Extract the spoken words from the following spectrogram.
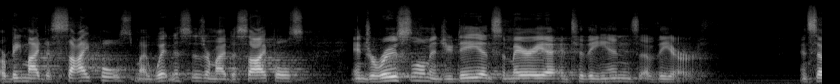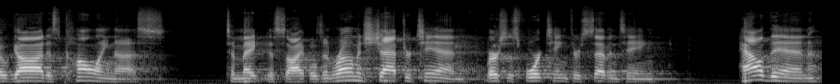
or be my disciples, my witnesses or my disciples in Jerusalem and Judea and Samaria and to the ends of the earth. And so God is calling us to make disciples. In Romans chapter 10, verses 14 through 17, how then,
